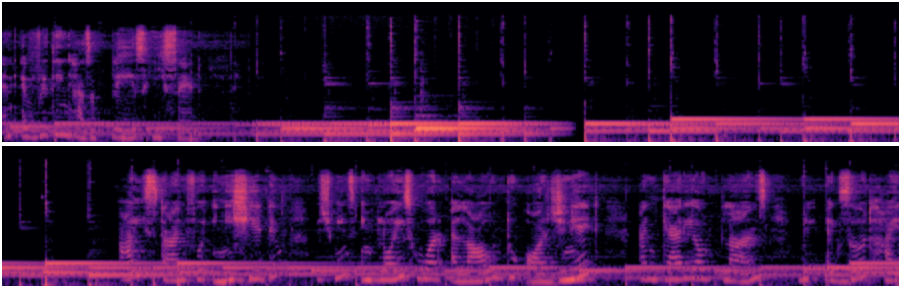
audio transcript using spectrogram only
and everything has a place, he said. I stand for initiative which means employees who are allowed to originate and carry out plans will exert high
